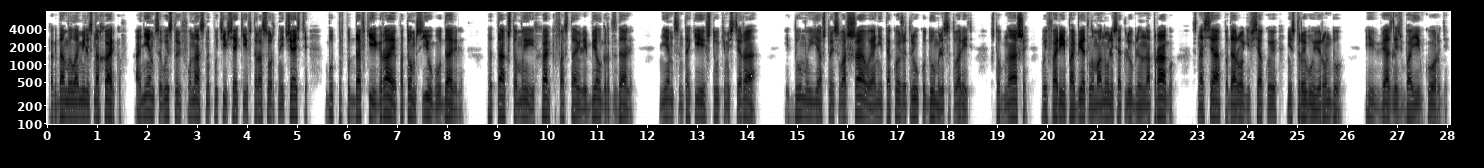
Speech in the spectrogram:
когда мы ломились на Харьков, а немцы, выставив у нас на пути всякие второсортные части, будто в поддавки играя, потом с юга ударили. Да так, что мы их Харьков оставили, Белгород сдали. Немцы на такие штуки мастера. И думаю я, что и с Варшавой они такой же трюк удумали сотворить, чтобы наши в эйфории побед ломанулись от Люблина на Прагу, снося по дороге всякую нестроевую ерунду, и ввязлись в бои в городе,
